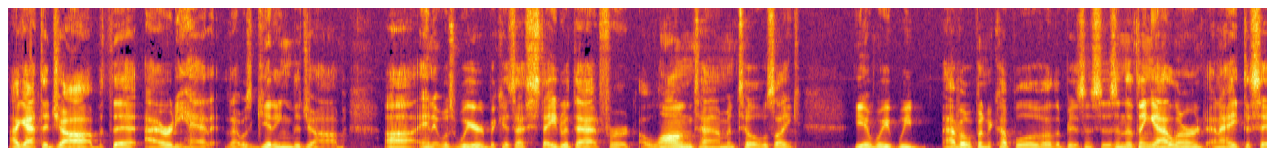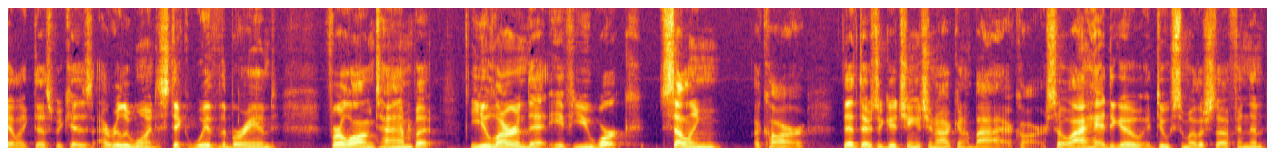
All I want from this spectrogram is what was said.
i got the job that i already had it that i was getting the job uh, and it was weird because I stayed with that for a long time until it was like, yeah, we, we I've opened a couple of other businesses. And the thing I learned, and I hate to say it like this because I really wanted to stick with the brand for a long time, but you learn that if you work selling a car, that there's a good chance you're not going to buy a car. So I had to go and do some other stuff. And then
